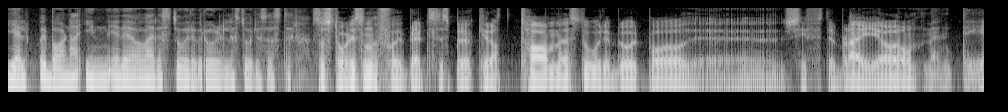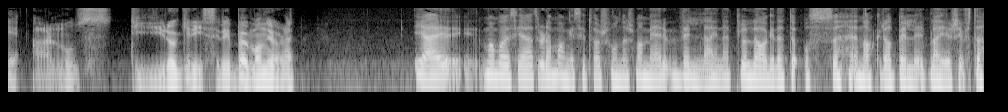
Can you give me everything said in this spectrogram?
hjelper barna inn i det å være storebror eller storesøster. Så står det i sånne forberedelsesbøker at ta med storebror på uh, skifte bleie og sånn, men det er noe styr og griser. Bør man gjøre det? Jeg må bare si jeg tror det er mange situasjoner som er mer velegnet til å lage dette også enn akkurat bleieskifte.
